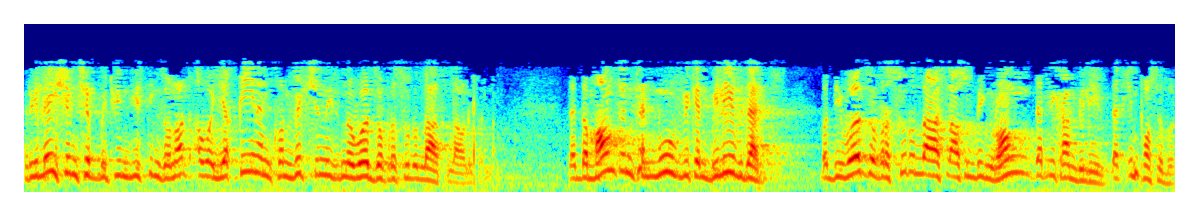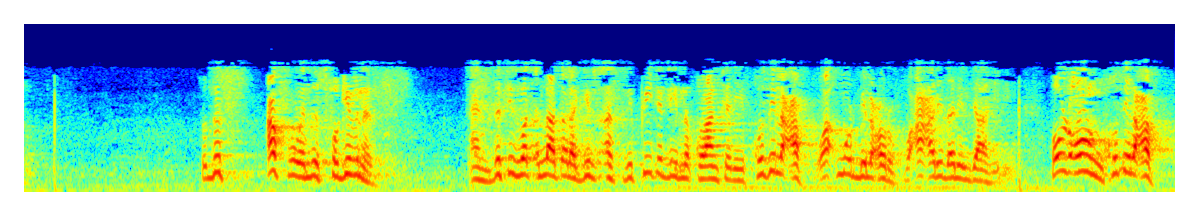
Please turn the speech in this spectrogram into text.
relationship between these things or not, our yaqeen and conviction is in the words of Rasulullah sallallahu alaihi wasallam. That the mountain can move, we can believe that. But the words of Rasulullah sallallahu alaihi wasallam being wrong, that we can't believe. That's impossible. So this afu and this forgiveness, and this is what Allah Ta'ala gives us repeatedly in the Quran Sharif. خُذِ الْعَفْوَ وَأْمُرْ بِالْعُرْفِ وَأَعْرِضَ لِلْجَاهِلِينَ Hold on, خُذِ الْعَفْوَ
